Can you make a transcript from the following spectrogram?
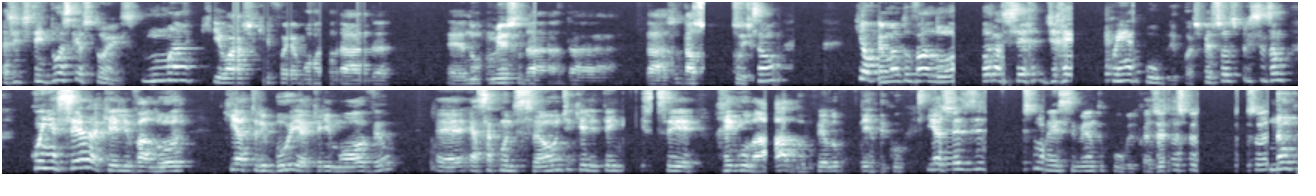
a gente tem duas questões. Uma que eu acho que foi abordada é, no começo da, da, da, da sua exposição, que é o tema do valor a ser de reconhecimento público. As pessoas precisam conhecer aquele valor que atribui àquele imóvel é, essa condição de que ele tem que ser regulado pelo público. E às vezes isso não é conhecimento público, às vezes as pessoas não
